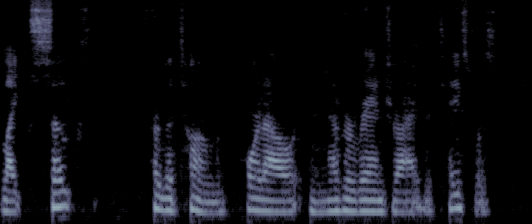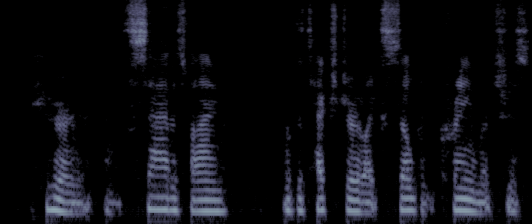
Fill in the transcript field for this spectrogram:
like soap for the tongue, poured out and never ran dry. The taste was pure and satisfying with the texture like silk and cream, which is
